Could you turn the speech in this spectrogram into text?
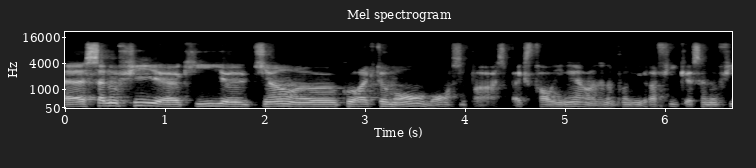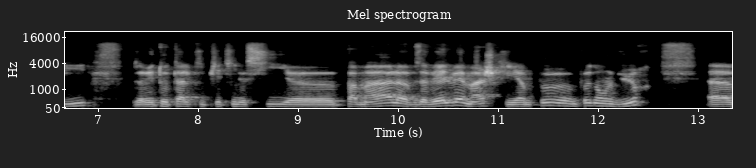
Euh, Sanofi euh, qui euh, tient euh, correctement. Bon, c'est pas c'est pas extraordinaire hein, d'un point de vue graphique. Sanofi. Vous avez Total qui piétine aussi pas mal. Vous avez LVMH qui est un peu un peu dans le dur. Euh,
